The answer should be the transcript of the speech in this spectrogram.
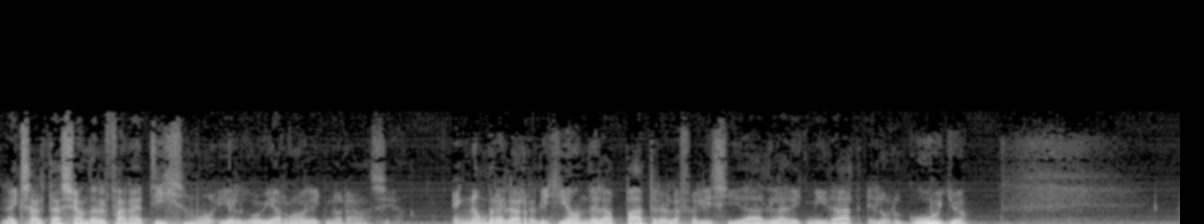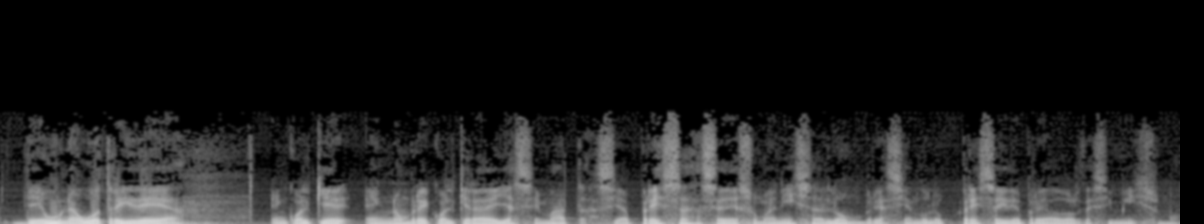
La exaltación del fanatismo y el gobierno de la ignorancia. En nombre de la religión, de la patria, la felicidad, la dignidad, el orgullo, de una u otra idea, en, en nombre de cualquiera de ellas se mata, se apresa, se deshumaniza al hombre, haciéndolo presa y depredador de sí mismo.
